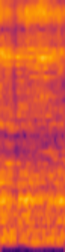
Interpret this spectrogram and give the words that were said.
Oh,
